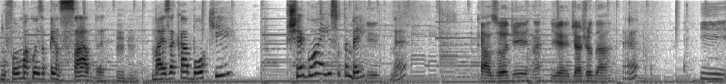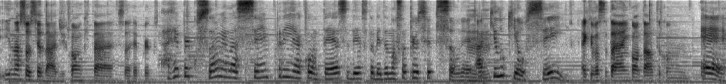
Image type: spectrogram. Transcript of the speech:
não foi uma coisa pensada, uhum. mas acabou que chegou a isso também, e né? Casou de, né, de, de ajudar. É. E, e, na sociedade, como que tá essa repercussão? A repercussão, ela sempre acontece dentro também da nossa percepção, né? Uhum. Aquilo que eu sei... É que você tá em contato com... É,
